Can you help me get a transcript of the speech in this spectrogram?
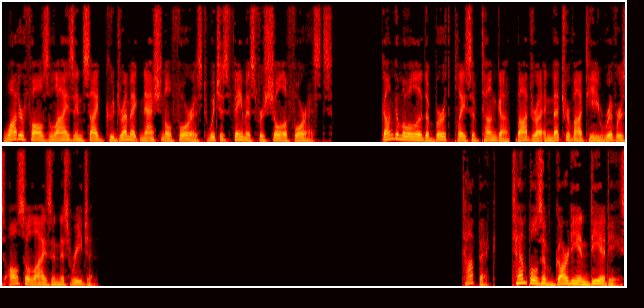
Waterfalls lies inside Kudremukh National Forest which is famous for Shola forests. Gangamola the birthplace of Tunga, Bhadra and Netravati rivers also lies in this region. Temples of guardian deities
